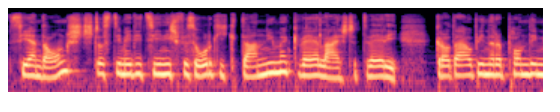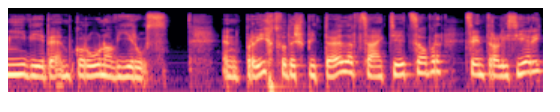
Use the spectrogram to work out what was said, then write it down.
Sie haben Angst, dass die medizinische Versorgung dann nicht mehr gewährleistet wäre, gerade auch bei einer Pandemie wie eben dem Coronavirus. Ein Bericht der Spitäler zeigt jetzt aber, die Zentralisierung,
